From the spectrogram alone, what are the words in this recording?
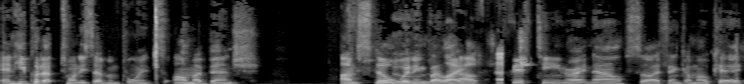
and he put up twenty seven points on my bench. I'm still winning by like Ouch. 15 right now, so I think I'm okay.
